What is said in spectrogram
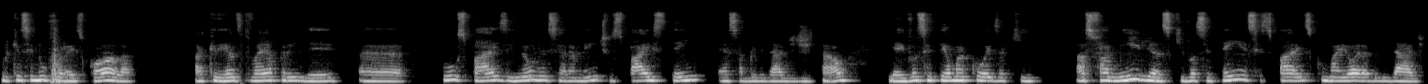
Porque se não for a escola, a criança vai aprender uh, com os pais e não necessariamente os pais têm essa habilidade digital. E aí você tem uma coisa que as famílias que você tem esses pais com maior habilidade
